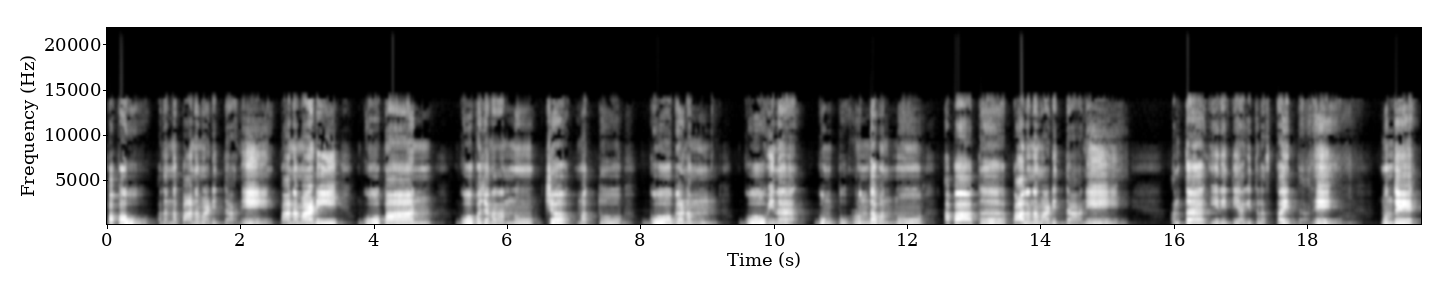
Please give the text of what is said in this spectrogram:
ಪಪವು ಅದನ್ನು ಪಾನ ಮಾಡಿದ್ದಾನೆ. ಪಾನ ಮಾಡಿ ಗೋಪಾನ್ ಗೋಪಜನರನ್ನು ಚ ಮತ್ತು ಗೋಗಣಂ ಗೋವಿನ ಗುಂಪು ವೃಂದವನ್ನು ಅಪಾತ ಪಾಲನ ಮಾಡಿದ್ದಾನೆ ಅಂತ ಈ ರೀತಿಯಾಗಿ ತಿಳಿಸ್ತಾ ಇದ್ದಾರೆ. ಮುಂದೆ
